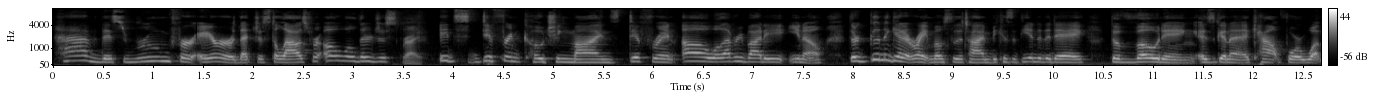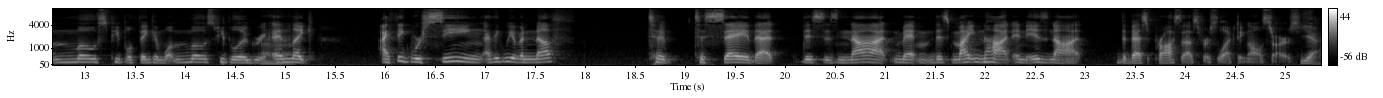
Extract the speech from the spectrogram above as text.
have this room for error that just allows for, oh well, they're just Right. It's different coaching minds, different. Oh well, everybody, you know, they're gonna get it right most of the time because at the end of the day, the voting is gonna account for what most people think and what most people agree. Uh-huh. And like, I think we're seeing. I think we have enough to to say that this is not this might not and is not the best process for selecting all stars. Yeah.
